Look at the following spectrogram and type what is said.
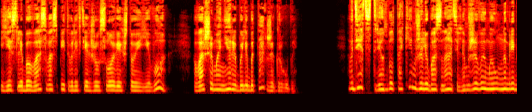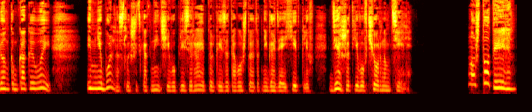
Если бы вас воспитывали в тех же условиях, что и его, ваши манеры были бы так же грубы. В детстве он был таким же любознательным, живым и умным ребенком, как и вы, и мне больно слышать, как нынче его презирают только из-за того, что этот негодяй Хитклифф держит его в черном теле. «Ну что ты, Эллен,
